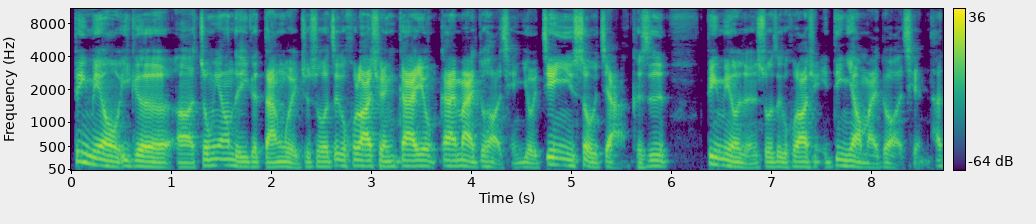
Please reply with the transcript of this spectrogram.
并没有一个呃中央的一个单位，就说这个呼啦圈该用该卖多少钱，有建议售价，可是并没有人说这个呼啦圈一定要卖多少钱，它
